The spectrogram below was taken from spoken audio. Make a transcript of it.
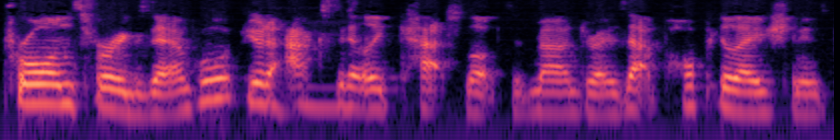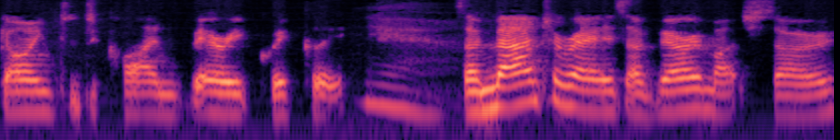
prawns, for example, if you're to accidentally catch lots of manta rays, that population is going to decline very quickly. Yeah. So manta rays are very much so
